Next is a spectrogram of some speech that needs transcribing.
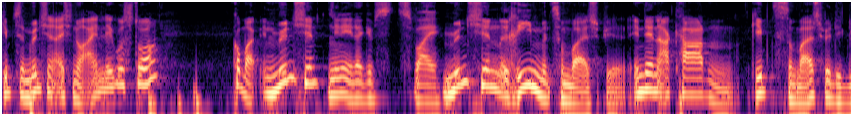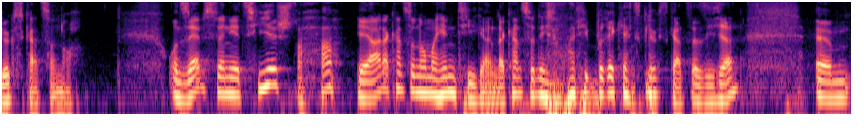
Gibt es in München eigentlich nur einen Lego-Store? Guck mal, in München, Nee, nee, da gibt's zwei. München Riem zum Beispiel. In den Arkaden gibt es zum Beispiel die Glückskatze noch. Und selbst wenn jetzt hier, Aha. ja, da kannst du noch mal hintigern, da kannst du dir noch mal die Brickets Glückskatze sichern. Ähm,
